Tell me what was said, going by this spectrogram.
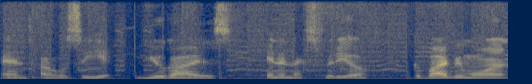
and I will see you guys in the next video. Goodbye, everyone.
